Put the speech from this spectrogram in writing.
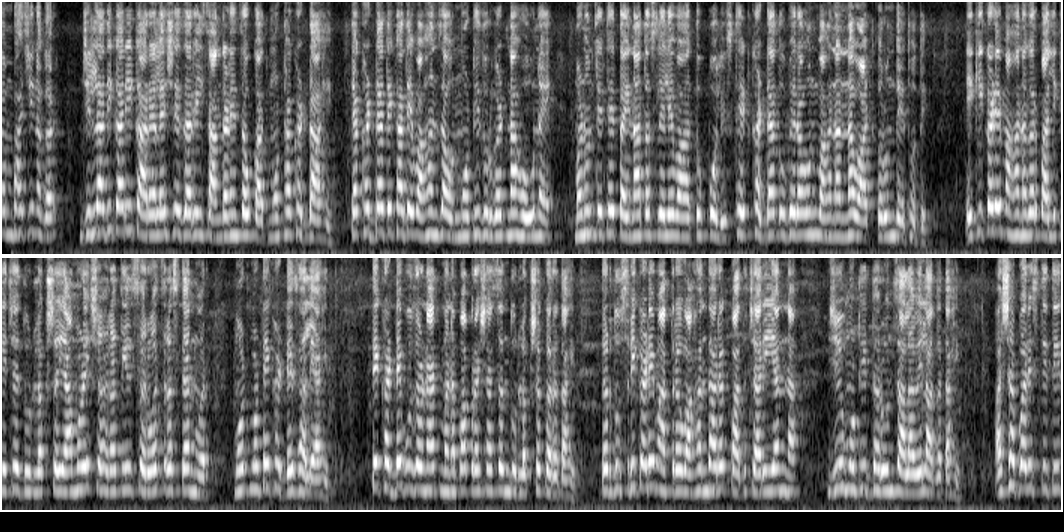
संभाजीनगर जिल्हाधिकारी कार्यालय शेजारील चांदणे चौकात मोठा खड्डा आहे. त्या खड्ड्यात एखादे वाहन जाऊन मोठी दुर्घटना होऊ नये म्हणून तेथे तैनात असलेले वाहतूक पोलीस थेट खड्ड्यात उभे राहून वाहनांना वाट करून देत होते. एकीकडे महानगरपालिकेचे दुर्लक्ष यामुळे शहरातील सर्वच रस्त्यांवर मोठमोठे खड्डे झाले आहेत. ते खड्डे बुजवण्यात मनपा प्रशासन दुर्लक्ष करत आहेत. तर दुसरीकडे मात्र वाहनधारक पादचारी यांना जीव मुठीत धरून चालावे लागत आहे. अशा परिस्थितीत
